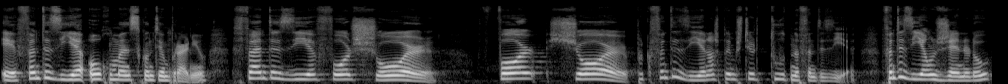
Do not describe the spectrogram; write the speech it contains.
é fantasia ou romance contemporâneo? Fantasia for sure. For sure. Porque fantasia, nós podemos ter tudo na fantasia. Fantasia é um género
